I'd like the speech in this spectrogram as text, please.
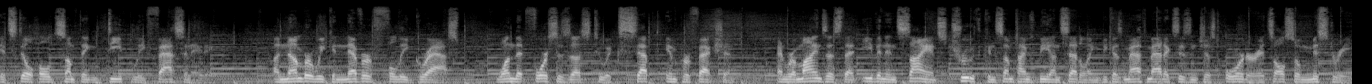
it still holds something deeply fascinating. A number we can never fully grasp, one that forces us to accept imperfection, and reminds us that even in science truth can sometimes be unsettling because mathematics isn't just order, it's also mystery.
